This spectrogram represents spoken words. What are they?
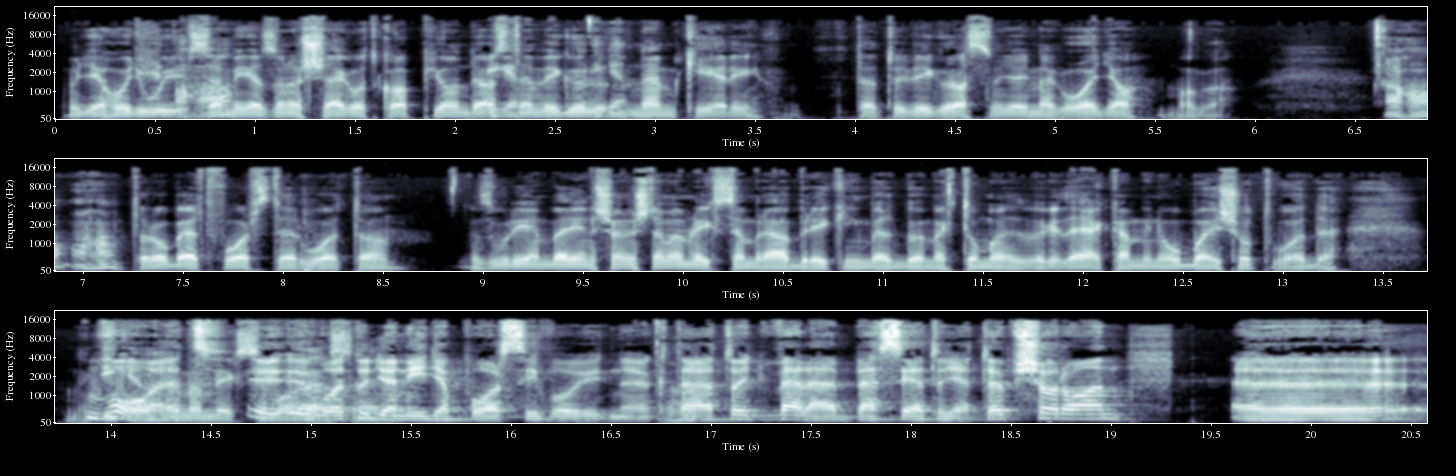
ugye, hogy új Aha. személyazonosságot kapjon, de igen, aztán végül igen. nem kéri. Tehát, hogy végül azt mondja, hogy megoldja maga. Aha, aha. Itt a Robert Forster volt a, az úriember. Én sajnos nem emlékszem rá a Breaking Badből, meg tudom, hogy az El camino is ott volt, de igen, volt. Nem emlékszem, ő, ő volt ugyanígy a porszívó ügynök, Aha. tehát hogy vele beszélt ugye több soron, ö,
